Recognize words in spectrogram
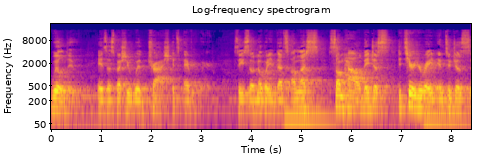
will do. Is especially with trash, it's everywhere. See, so nobody that's unless somehow they just deteriorate into just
